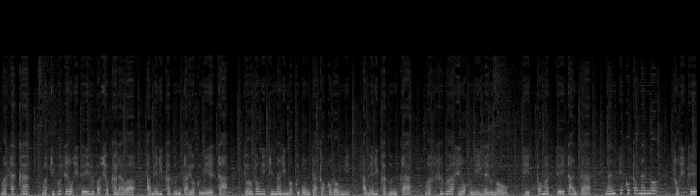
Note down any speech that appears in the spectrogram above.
まさか、待ち伏せをしている場所からは、アメリカ軍がよく見えた。ちょうど道なりのくぼんだところに、アメリカ軍が、まっすぐ足を踏み入れるのを、じっと待っていたんだ。なんてことなの？そして、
